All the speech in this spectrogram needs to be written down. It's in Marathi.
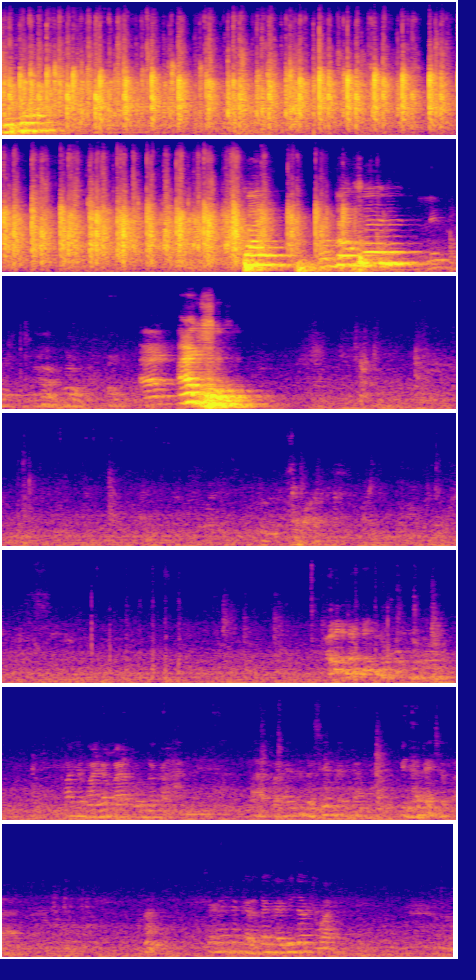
हां बरोबर. ऍक्शन अरे नाही नाही नको. माझ्या माझ्या पाया पडू नका पाया पडायचं नसेल तर का? विधात्याच्या पाया. हां? सगळ्याचं करता कमी जातो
